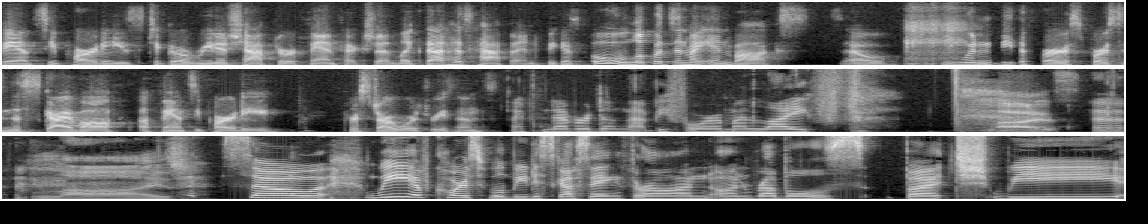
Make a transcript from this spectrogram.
fancy parties to go read a chapter of fan fiction. Like that has happened because oh, look what's in my inbox. So you wouldn't be the first person to skive off a fancy party for Star Wars reasons. I've never done that before in my life. Lies. Lies. So, we, of course, will be discussing Thrawn on Rebels, but we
